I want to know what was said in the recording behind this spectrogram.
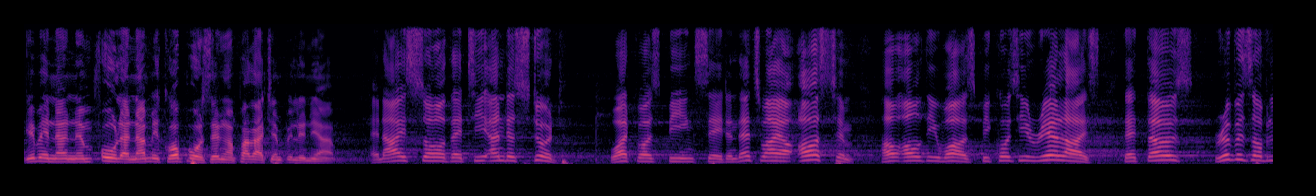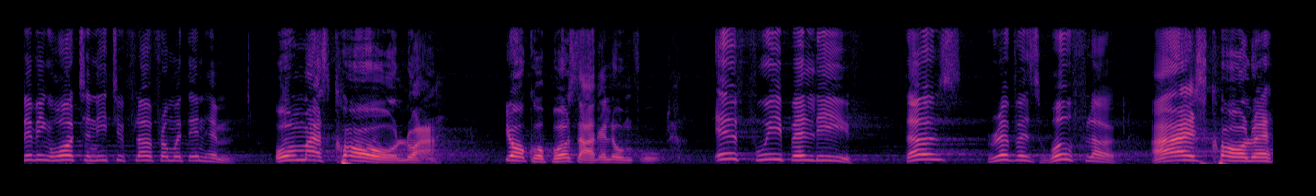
ngibe na- nemfula nami igobhoze ngaphakathi empilweni yami And I saw that he understood what was being said. And that's why I asked him how old he was, because he realized that those rivers of living water need to flow from within him. uma sikholwa yogobhoza ke lo mfula If we believe, those rivers will flow. hayi sikholwe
